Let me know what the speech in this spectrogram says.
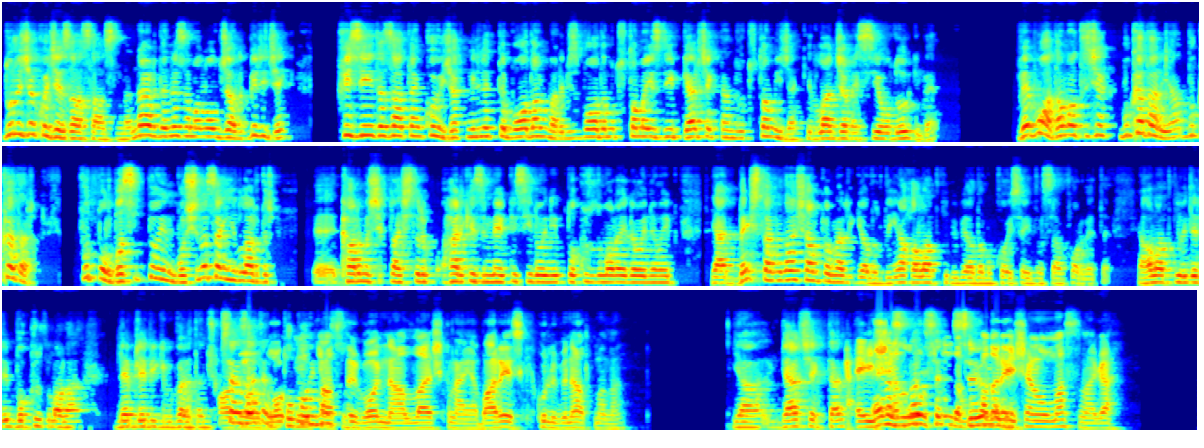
duracak o ceza sahasında. Nerede ne zaman olacağını bilecek. Fiziği de zaten koyacak. Millet de bu adam var. Biz bu adamı tutamayız deyip gerçekten de tutamayacak. Yıllarca Messi olduğu gibi. Ve bu adam atacak. Bu kadar ya. Bu kadar. Futbol basit bir oyun. Boşuna sen yıllardır e, karmaşıklaştırıp herkesin mevkisiyle oynayıp 9 numarayla oynamayıp yani 5 tane daha Şampiyonlar Ligi alırdın ya Haaland gibi bir adamı koysaydın sen forvete. Ya Haaland gibi derim 9 numara leblebi gibi gol atan. Çünkü sen Abi o zaten top oynuyorsun. attığı gol ne Allah aşkına ya. Bari eski kulübüne atma lan. Ya gerçekten Ya en Eyşan azından olursun se- da bu sevinmedim. kadar Eyşan olmazsın aga.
